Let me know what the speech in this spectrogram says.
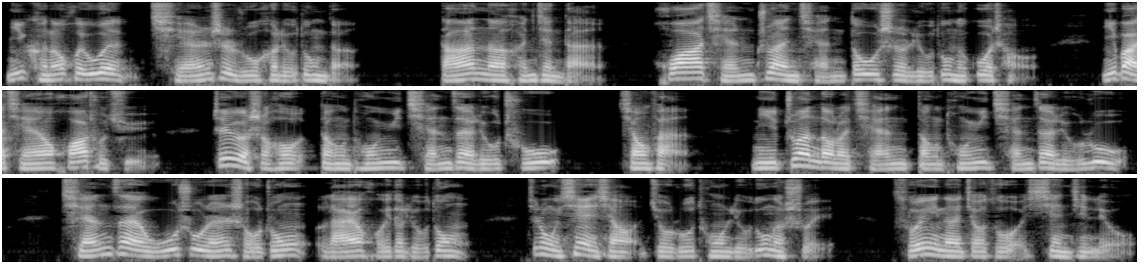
你可能会问，钱是如何流动的？答案呢很简单，花钱赚钱都是流动的过程。你把钱花出去，这个时候等同于钱在流出；相反，你赚到了钱，等同于钱在流入。钱在无数人手中来回的流动，这种现象就如同流动的水，所以呢叫做现金流。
